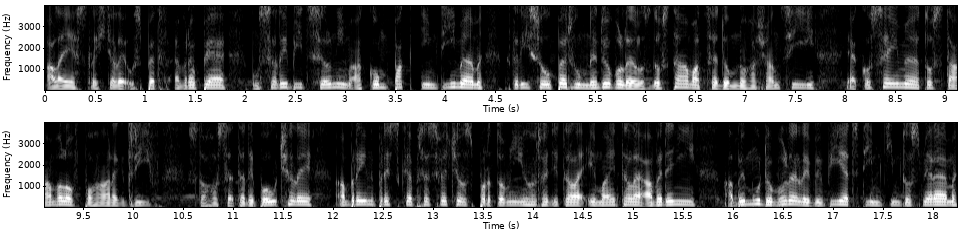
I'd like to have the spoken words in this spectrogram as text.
ale jestli chtěli uspět v Evropě, museli být silným a kompaktním týmem, který soupeřům nedovolil dostávat se do mnoha šancí, jako se jim to stávalo v pohárek dřív. Z toho se tedy poučili a Brain Priske přesvědčil sportovního ředitele i majitele a vedení, aby mu dovolili vyvíjet tým tímto směrem,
